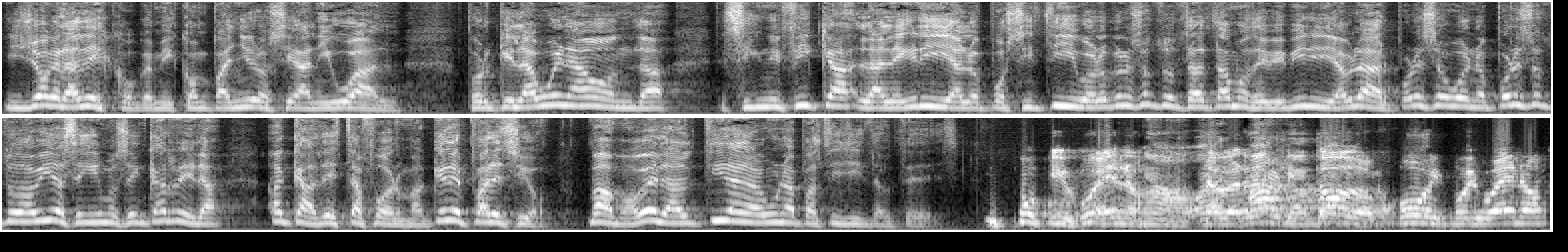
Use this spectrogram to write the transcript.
Y yo agradezco que mis compañeros sean igual, porque la buena onda significa la alegría, lo positivo, lo que nosotros tratamos de vivir y de hablar. Por eso, bueno, por eso todavía seguimos en carrera acá, de esta forma. ¿Qué les pareció? Vamos, a ver, al- tiran alguna pastillita ustedes. Muy bueno. No, la verdad bárbaro, que todo muy, muy bueno.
